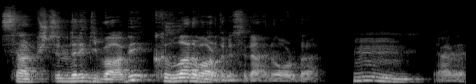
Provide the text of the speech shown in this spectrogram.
serpiştirmeleri gibi abi kıllar vardı mesela hani orada. Hmm. Yani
